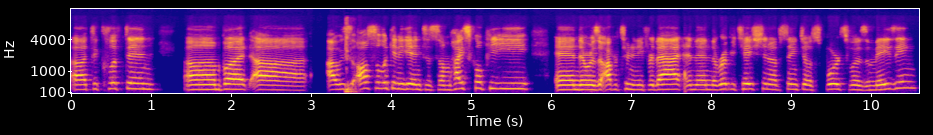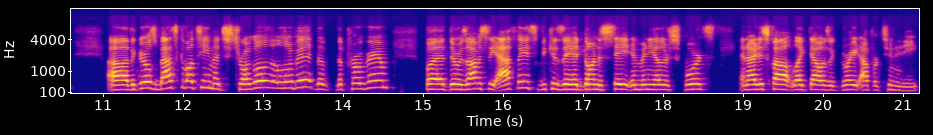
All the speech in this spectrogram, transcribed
uh, to Clifton, um, but uh, I was also looking to get into some high school PE, and there was an opportunity for that. And then the reputation of St. Joe sports was amazing. Uh, the girls basketball team had struggled a little bit, the, the program, but there was obviously athletes because they had gone to state and many other sports. And I just felt like that was a great opportunity.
